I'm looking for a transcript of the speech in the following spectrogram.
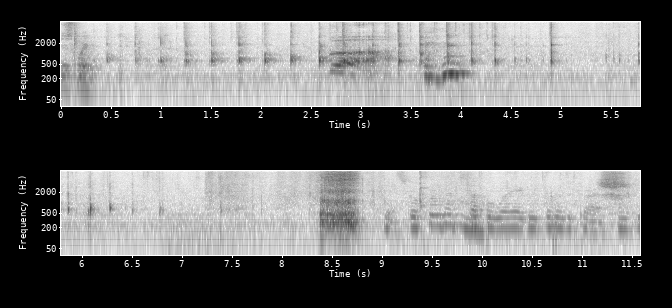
Just went. Yes, go throw that stuff away. We put it in the trash.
